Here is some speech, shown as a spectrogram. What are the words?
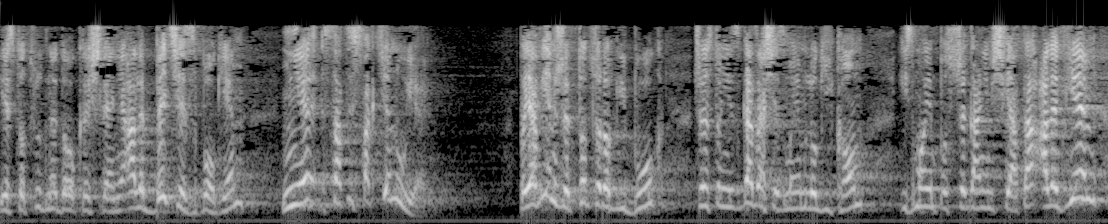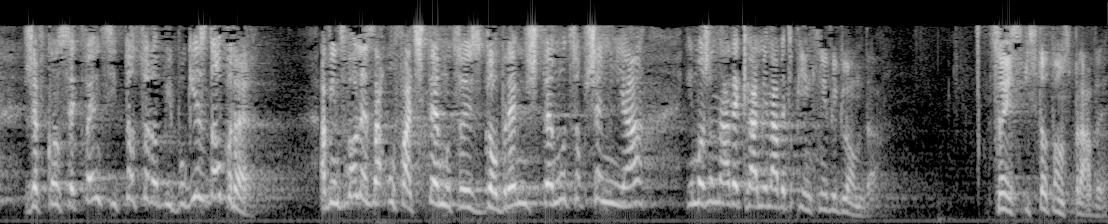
jest to trudne do określenia, ale bycie z Bogiem mnie satysfakcjonuje. Bo ja wiem, że to, co robi Bóg, często nie zgadza się z moją logiką i z moim postrzeganiem świata, ale wiem, że w konsekwencji to, co robi Bóg, jest dobre. A więc wolę zaufać temu, co jest dobre, niż temu, co przemija i może na reklamie nawet pięknie wygląda. Co jest istotą sprawy?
